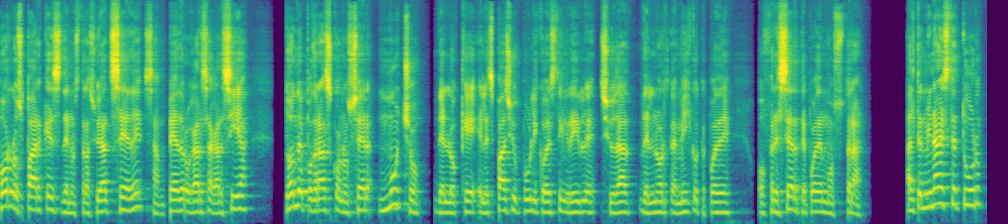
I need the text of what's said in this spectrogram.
por los parques de nuestra ciudad sede, San Pedro Garza García, donde podrás conocer mucho de lo que el espacio público de esta increíble ciudad del norte de México te puede ofrecer, te puede mostrar. Al terminar este tour,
